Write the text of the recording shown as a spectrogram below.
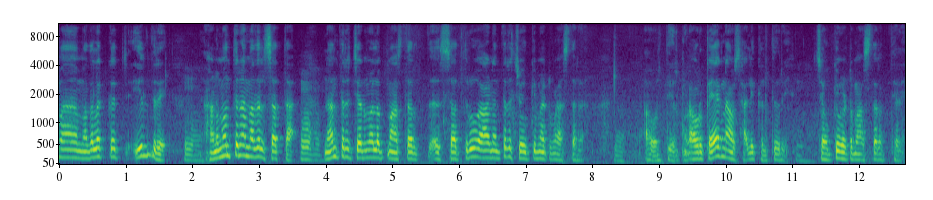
ಮ ಮೊದಲಕ್ಕೆ ಇದ್ರಿ ಹನುಮಂತನ ಮೊದಲು ಸತ್ತ. ನಂತರ ಚನ್ಮಲಪ್ಪ ಮಾಸ್ತರ್ ಸತ್ರು ಆ ನಂತರ ಚೌಕಿಮಠ ಮಾಸ್ತರ. ಅವ್ರು ತೀರ್ಕೊಂಡು ಅವ್ರ ಕೈಯಾಗ ನಾವು ಶಾಲೆ ಕಲ್ತೀವ್ರಿ. ಚೌಕಿಮಠ ಮಾಸ್ತರ್ ಅಂತೇಳಿ.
